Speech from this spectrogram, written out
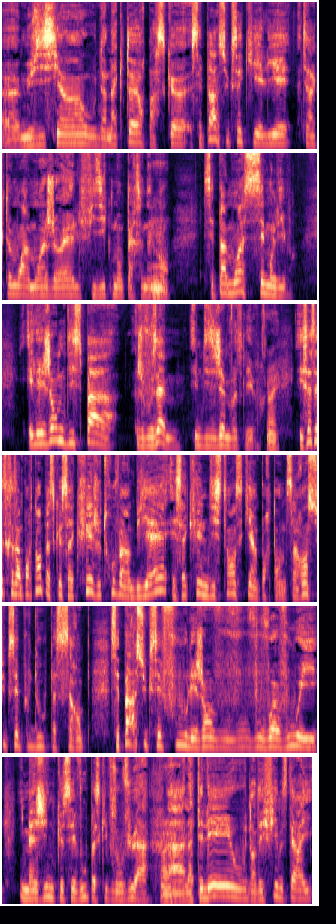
euh, musiciens ou d'un acteur parce que c'est pas un succès qui est lié directement à moi, Joël, physiquement, personnellement. C'est pas moi, c'est mon livre. Et les gens me disent pas je vous aime, ils me disent j'aime votre livre. Et ça c'est très important parce que ça crée, je trouve, un biais et ça crée une distance qui est importante. Ça rend ce succès plus doux parce que ça rend. C'est pas un succès fou. Les gens vous, vous, vous voient vous et imaginent que c'est vous parce qu'ils vous ont vu à la télé ou dans des films, etc.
